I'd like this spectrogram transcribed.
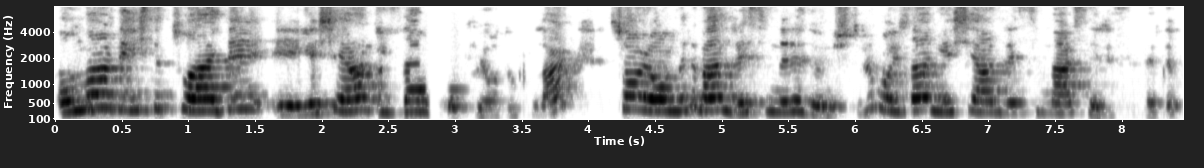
Onlar da işte tuvalde e, yaşayan izler bırakıyor o dokular. Sonra onları ben resimlere dönüştürürüm. O yüzden Yaşayan Resimler serisi dedim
